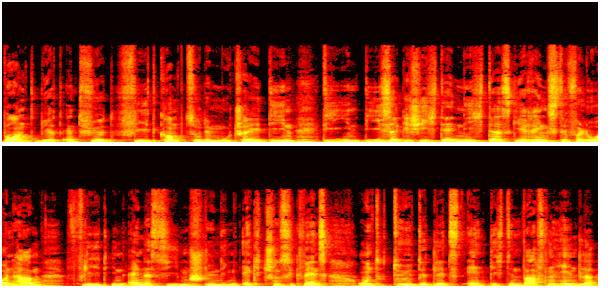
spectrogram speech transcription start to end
Bond wird entführt, flieht, kommt zu den Mujahedin, die in dieser Geschichte nicht das geringste verloren haben, flieht in einer siebenstündigen Actionsequenz und tötet letztendlich den Waffenhändler,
